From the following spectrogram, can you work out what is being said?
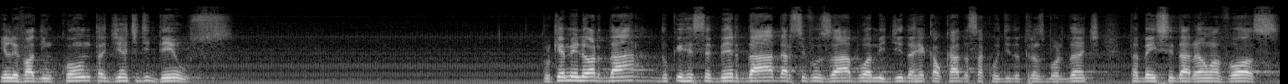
e levado em conta diante de Deus. Porque é melhor dar do que receber, dar, dar-se-vos-á, boa medida, recalcada, sacudida, transbordante, também se darão a vós.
